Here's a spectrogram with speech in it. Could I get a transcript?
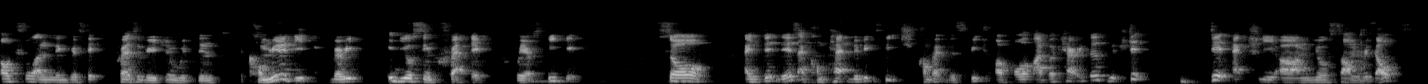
cultural and linguistic preservation within the community. Very idiosyncratic way of speaking. So I did this. I compared Bibik speech compared to the speech of all other characters, which did did actually um yield some results.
